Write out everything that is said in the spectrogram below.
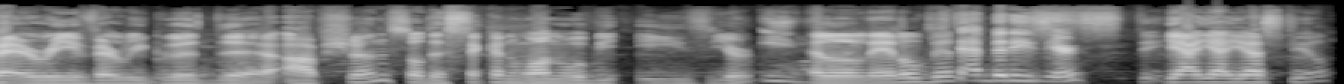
very very good uh, options. So the second one will be easier, Easy. a little bit. A bit easier. Yeah, yeah, yeah. Still,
